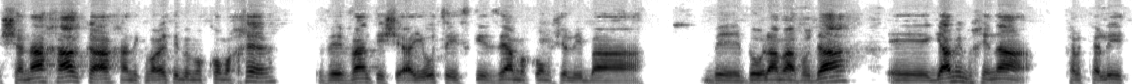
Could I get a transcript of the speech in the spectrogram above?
שנה אחר כך אני כבר הייתי במקום אחר, והבנתי שהייעוץ העסקי זה המקום שלי ב, ב, בעולם העבודה. אה, גם מבחינה כלכלית,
